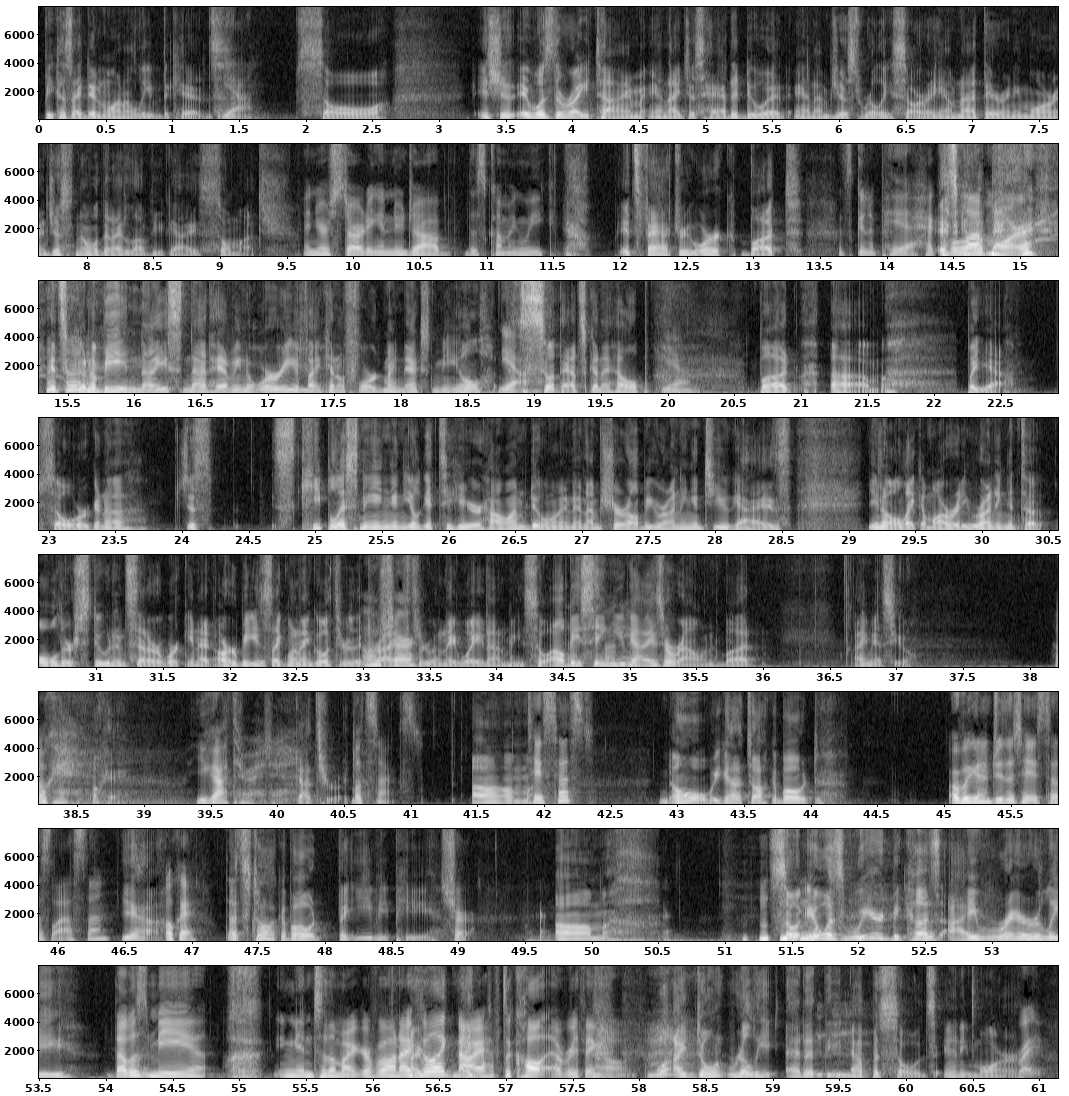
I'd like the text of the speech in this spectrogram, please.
because I didn't want to leave the kids. Yeah. So it's just, it was the right time, and I just had to do it, and I'm just really sorry I'm not there anymore, and just know that I love you guys so much. And you're starting a new job this coming week. Yeah, it's factory work, but It's going to pay a heck of a lot more. it's gonna be nice not having to worry if I can afford my next meal. Yeah. so that's gonna help. yeah. but um but yeah so we're gonna just keep listening and you'll get to hear how i'm doing and i'm sure i'll be running into you guys you know like i'm already running into older students that are working at arby's like when i go through the Oh, drive through and they wait on me so i'll be That's seeing you guys around but i miss you Okay. okay You got through it. got through it What's next? um Taste test? no we got to talk about Are we going to do the taste test last then? yeah Okay. Let's cool. talk about the evp Sure. um so it was weird because I rarely That was me into the microphone. I feel like now I, I- have to call everything out. well, I don't really edit the episodes anymore. Right.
